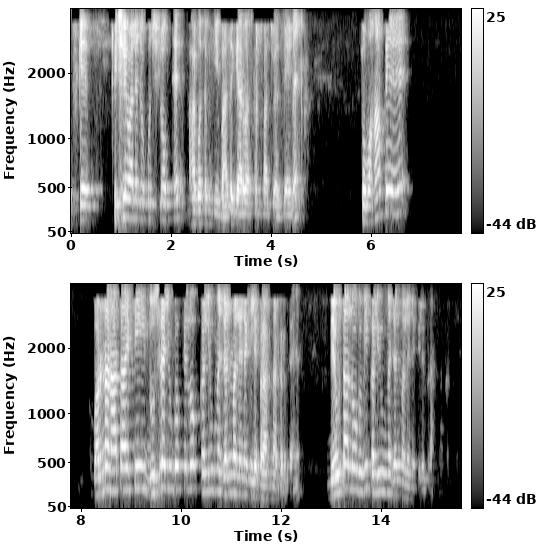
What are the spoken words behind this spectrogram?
उसके पिछले वाले जो कुछ श्लोक थे, भागवतम की बात है ग्यारहवा स्कंद पाँचवें अध्याय में तो वहाँ पे वर्णन आता है कि दूसरे युगों के लोग कलयुग में जन्म लेने के लिए प्रार्थना करते हैं। देवता लोग भी कलयुग में जन्म लेने के लिए प्रार्थना करते हैं।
